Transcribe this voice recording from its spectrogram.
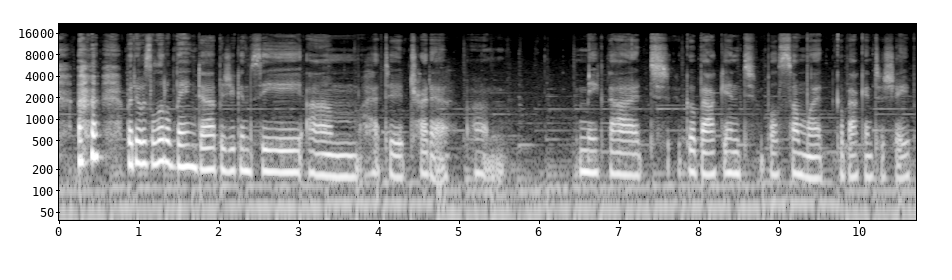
but it was a little banged up, as you can see. Um, I had to try to um, make that go back into, well, somewhat go back into shape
